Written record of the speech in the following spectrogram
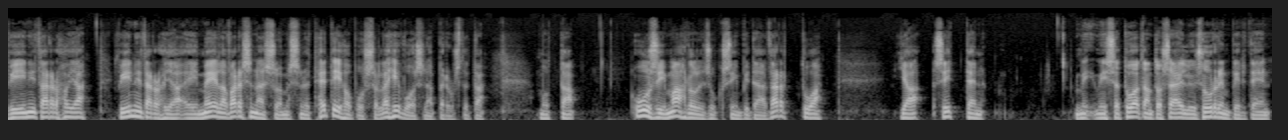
viinitarhoja. Viinitarhoja ei meillä Varsinais-Suomessa nyt heti hopussa lähivuosina perusteta, mutta uusiin mahdollisuuksiin pitää tarttua. Ja sitten, missä tuotanto säilyy suurin piirtein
